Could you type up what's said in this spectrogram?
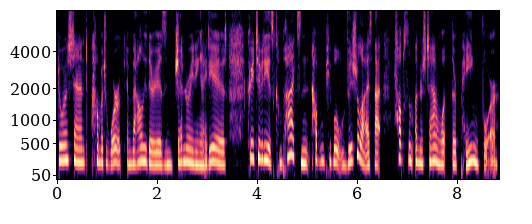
don't understand how much work and value there is in generating ideas. Creativity is complex and helping people visualize that helps them understand what they're paying for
